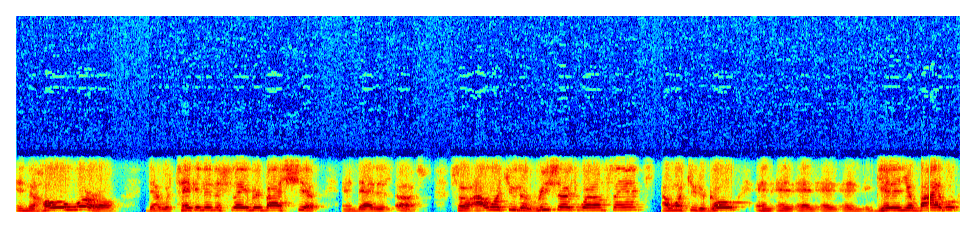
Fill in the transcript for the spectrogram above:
in the whole world, that was taken into slavery by ship, and that is us. So I want you to research what I'm saying. I want you to go and, and, and, and, and get in your Bible.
